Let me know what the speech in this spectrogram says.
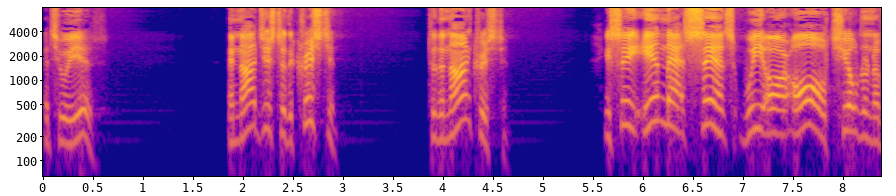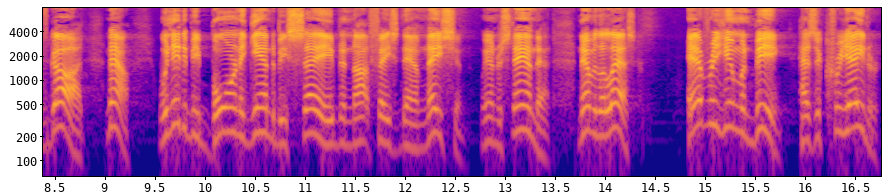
That's who He is. And not just to the Christian, to the non Christian. You see, in that sense, we are all children of God. Now, we need to be born again to be saved and not face damnation. We understand that. Nevertheless, every human being has a creator.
